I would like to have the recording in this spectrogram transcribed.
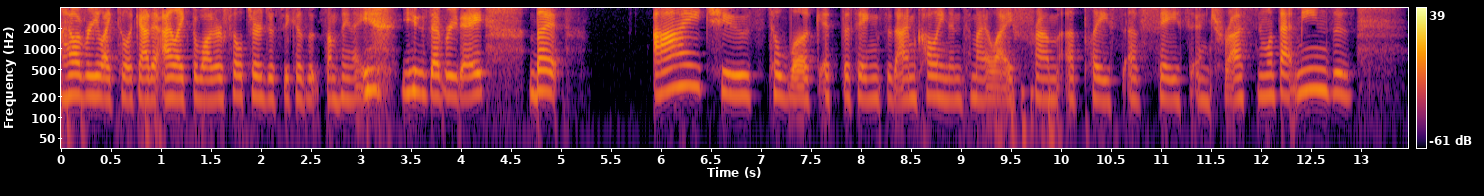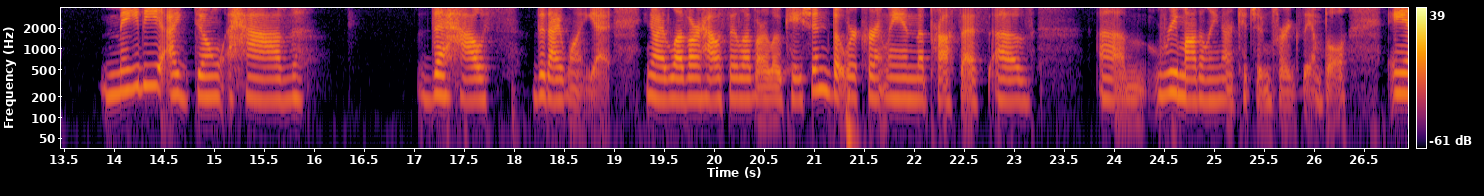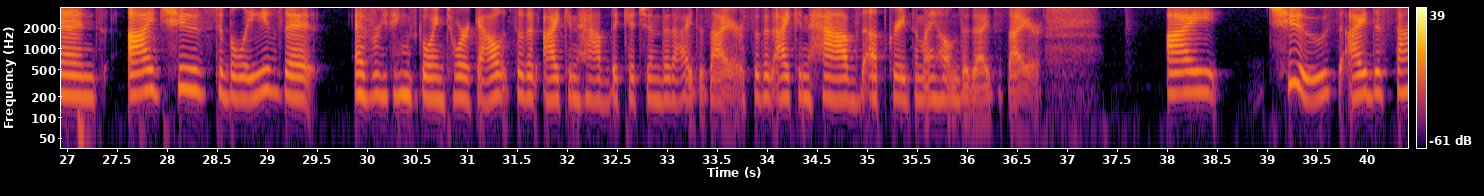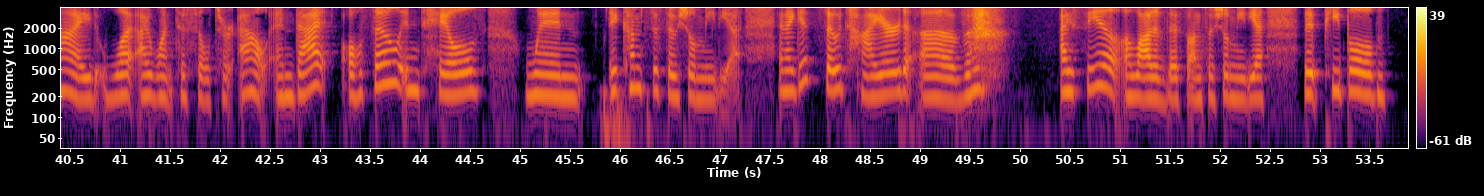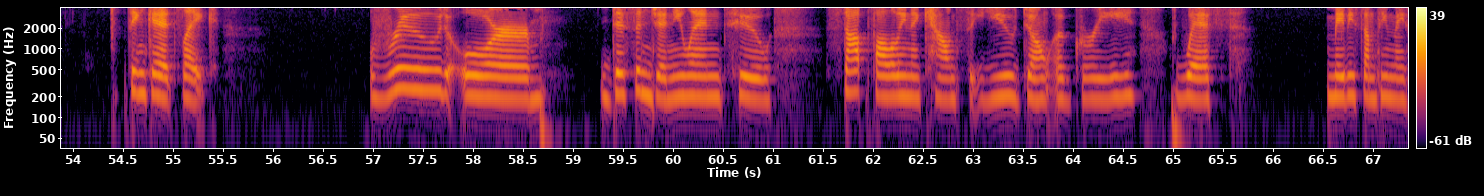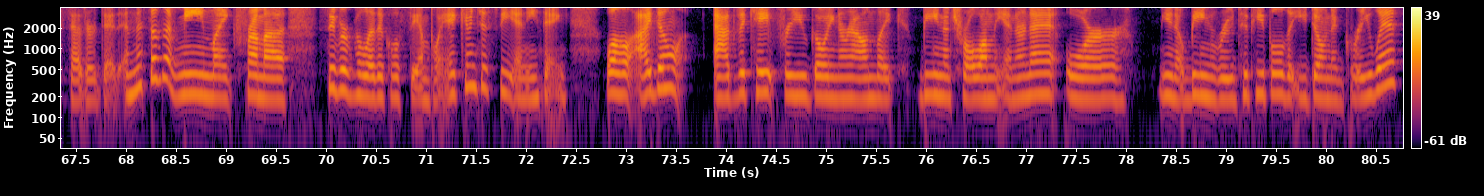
However, you like to look at it. I like the water filter just because it's something I use every day. But I choose to look at the things that I'm calling into my life from a place of faith and trust. And what that means is maybe I don't have the house that I want yet. You know, I love our house, I love our location, but we're currently in the process of um, remodeling our kitchen, for example. And I choose to believe that everything's going to work out so that I can have the kitchen that I desire, so that I can have the upgrades in my home that I desire. I choose, I decide what I want to filter out. And that also entails when it comes to social media. And I get so tired of, I see a, a lot of this on social media that people think it's like rude or disingenuine to stop following accounts that you don't agree with maybe something they said or did. And this doesn't mean like from a super political standpoint, it can just be anything. Well, I don't advocate for you going around like being a troll on the internet or you know, being rude to people that you don't agree with,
